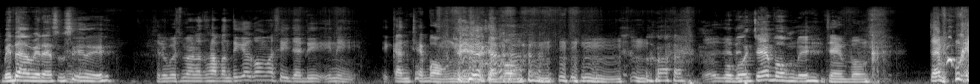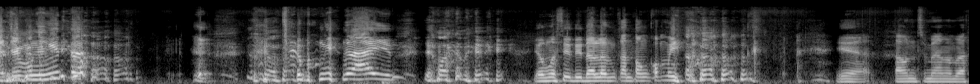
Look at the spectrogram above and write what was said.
Beda beda susi. Nih 1983 gue masih jadi ini ikan cebong ini cebong. Jadi Bobo cebong deh? Cebong. Cebong kan cebong yang itu cebong yang lain. Yang mana yang masih di dalam kantong kemih ya tahun 1986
